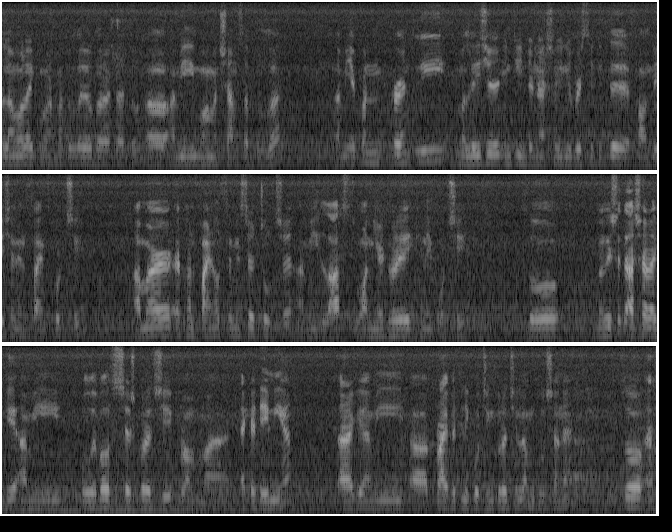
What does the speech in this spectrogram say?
আসসালামু আলাইকুম রহমতুল্লাহ বারাকাতু। আমি মোহাম্মদ শামস আবদুল্লাহ। আমি এখন কারেন্টলি মালয়েশিয়ার ইন্টি ইন্টারন্যাশনাল ইউনিভার্সিটিতে ফাউন্ডেশন ইন সায়েন্স করছি। আমার এখন ফাইনাল সেমিস্টার চলছে। আমি লাস্ট ওয়ান ইয়ার ধরে এখানে পড়ছি। তো মালয়েশিয়াতে আসার আগে আমি ও লেভেল শেষ করেছি ফ্রম একাডেমিয়া তার আগে আমি প্রাইভেটলি কোচিং করেছিলাম গুলশানে। So as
